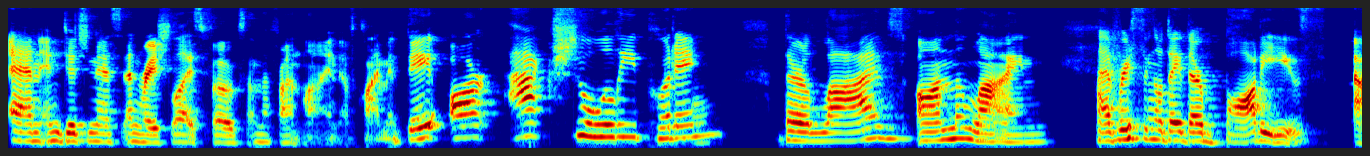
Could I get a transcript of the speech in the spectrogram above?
and indigenous and racialized folks on the front line of climate. They are actually putting their lives on the line every single day, their bodies uh,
